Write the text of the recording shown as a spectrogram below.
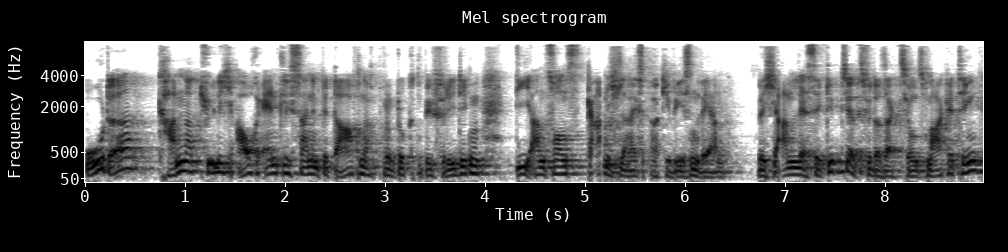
oder kann natürlich auch endlich seinen Bedarf nach Produkten befriedigen, die ansonsten gar nicht leistbar gewesen wären. Welche Anlässe gibt es jetzt für das Aktionsmarketing?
